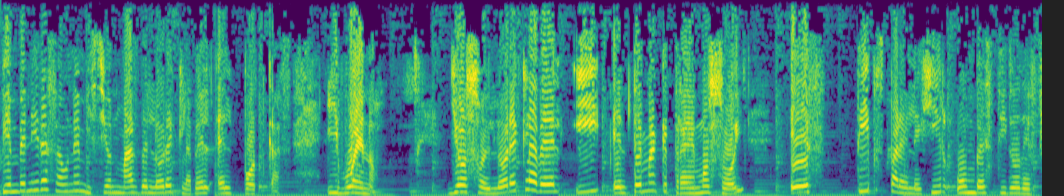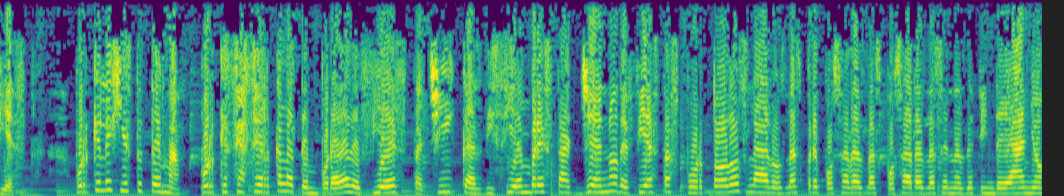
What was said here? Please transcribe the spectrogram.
Bienvenidas a una emisión más de Lore Clavel, el podcast. Y bueno, yo soy Lore Clavel y el tema que traemos hoy es tips para elegir un vestido de fiesta. ¿Por qué elegí este tema? Porque se acerca la temporada de fiesta, chicas. Diciembre está lleno de fiestas por todos lados. Las preposadas, las posadas, las cenas de fin de año,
